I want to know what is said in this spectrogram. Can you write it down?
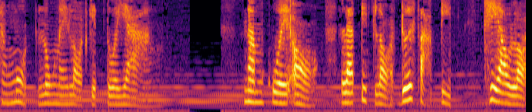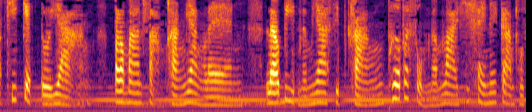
ทั้งหมดลงในหลอดเก็บตัวอย่าง นำกลวยออกและปิดหลอดด้วยฝาปิด เขย่าหลอดที่เก็บตัวอย่าง ประมาณ 3 ครั้งอย่างแรง แล้วบีบน้ำยา 10 ครั้ง เพื่อผสมน้ำลายที่ใช้ในการทด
